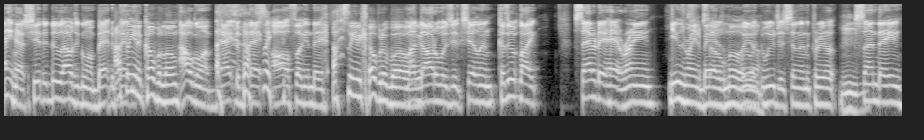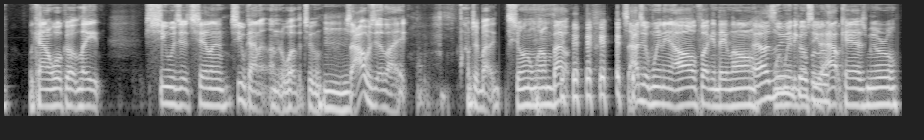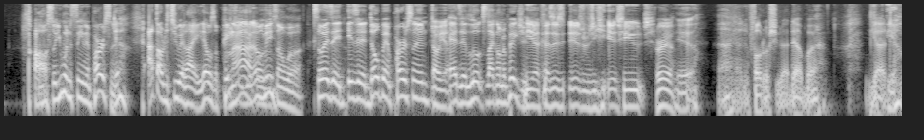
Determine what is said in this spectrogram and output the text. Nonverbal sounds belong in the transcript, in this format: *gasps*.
I ain't had shit to do. I was just going back to back. I back. seen a couple of them. I was going back to *laughs* back seen- all fucking day. *laughs* I seen a couple of them. My daughter was just chilling because it was like Saturday it had rain. It was raining bad so as mud. we, yeah. were, we were just chilling in the crib. Mm-hmm. Sunday we kind of woke up late. She was just chilling. She was kind of under the weather too. Mm-hmm. So I was just like, I'm just about to show him what I'm about. *laughs* so I just went in all fucking day long. We went to go see the OutKast mural. Oh, so you wouldn't have seen it in person? Yeah. I thought that you had like that was a picture. Nah, you that was posted me. somewhere. So is it is it a dope in person? Oh, yeah. as it looks like on the picture. Yeah, because it's, it's it's huge. For real. Yeah, I got a photo shoot out there, but got to. Yeah.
